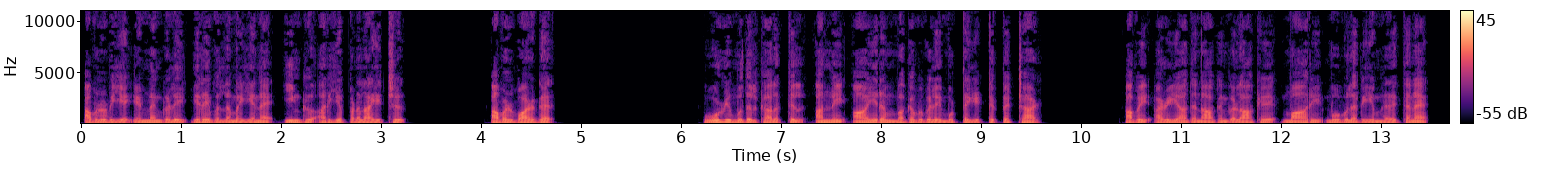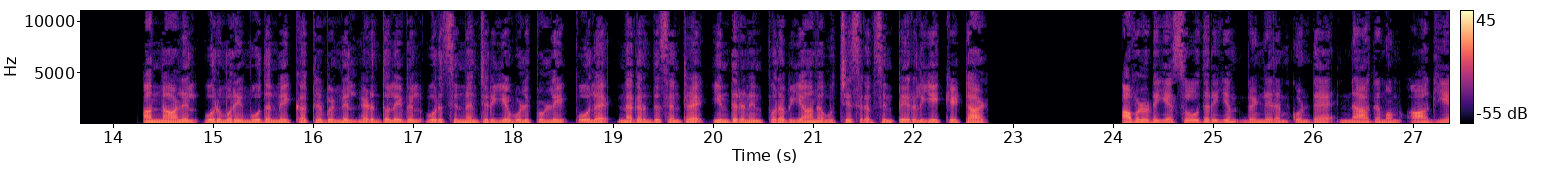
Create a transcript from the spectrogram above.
அவளுடைய எண்ணங்களே இறைவல்லமை என இங்கு அறியப்படலாயிற்று. அவள் வாழ்க. ஊழி முதல் காலத்தில் அன்னை ஆயிரம் மகவுகளை முட்டையிட்டுப் பெற்றாள். அவை அழியாத நாகங்களாக மாறி மூவுலகையும் நிறைத்தன அந்நாளில் ஒருமுறை மூதன்மை கற்று விண்ணில் நெடுந்தொலைவில் ஒரு சின்னஞ்சிறிய ஒளிப்புள்ளி போல நகர்ந்து சென்ற இந்திரனின் புறவியான உச்சிசிரப்சின் பேரலியைக் கேட்டாள். அவளுடைய சோதரியும் வெண்ணிறம் கொண்ட நாகமும் ஆகிய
